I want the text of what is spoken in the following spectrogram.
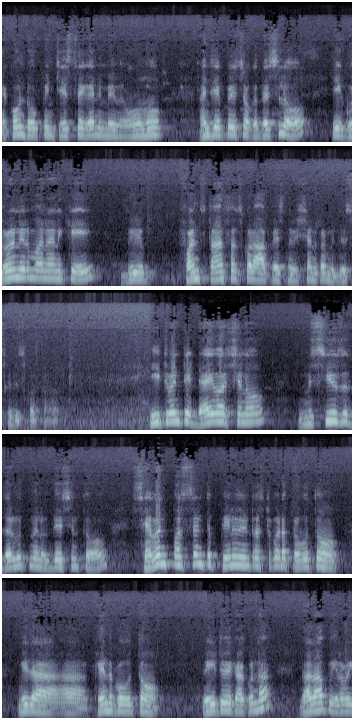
అకౌంట్ ఓపెన్ చేస్తే కానీ మేము ఇవ్వము అని చెప్పేసి ఒక దశలో ఈ గృహ నిర్మాణానికి ఫండ్స్ ట్రాన్స్ఫర్స్ కూడా ఆపేసిన విషయాన్ని కూడా మీ దృష్టికి తీసుకొస్తాను. ఇటువంటి డైవర్షను మిస్యూజ్ జరుగుతుందనే ఉద్దేశంతో సెవెన్ పర్సెంట్ పీనల్ ఇంట్రెస్ట్ కూడా ప్రభుత్వం మీద కేంద్ర ప్రభుత్వం వేయటమే కాకుండా దాదాపు ఇరవై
